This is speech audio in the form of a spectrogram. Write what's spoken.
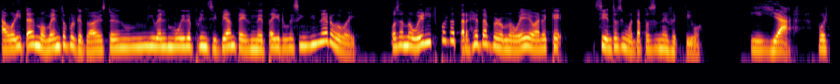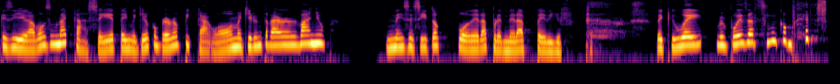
ahorita el momento, porque todavía estoy en un nivel muy de principiante, es neta irme sin dinero, güey. O sea, me voy a ir con la tarjeta, pero me voy a llevar de que 150 pesos en efectivo. Y ya, porque si llegamos a una caseta y me quiero comprar un picagón, me quiero entrar al baño, necesito poder aprender a pedir. de que, güey, ¿me puedes dar cinco pesos?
